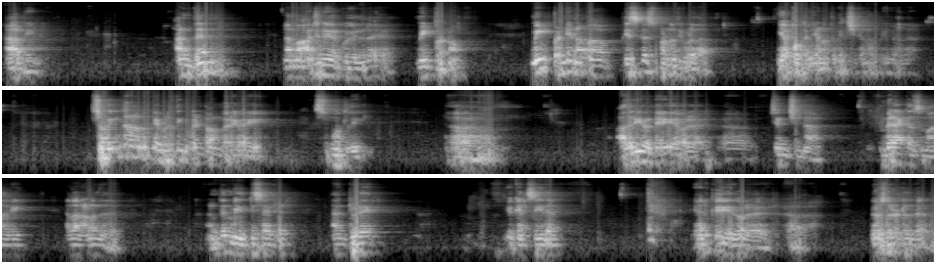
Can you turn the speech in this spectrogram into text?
அப்படின்னு. அண்ட் தென் நம்ம ஆஞ்சநேயர் கோயிலில் மீட் பண்ணோம். மீட் பண்ணி நம்ம டிஸ்கஸ் பண்ணது இவ்வளவுதான். எப்போ கல்யாணத்தை வச்சுக்கணும் அப்படிங்கிறத. ஸோ இந்த அளவுக்கு everything went on very very smoothly அதுலேயும் நிறைய ஒரு சின்ன சின்ன மிராக்கல்ஸ் மாதிரி எல்லாம் நடந்தது. And then we decided and today you can see that எனக்கு இது ஒரு இவர் சொல்லிட்டு இருந்தார்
